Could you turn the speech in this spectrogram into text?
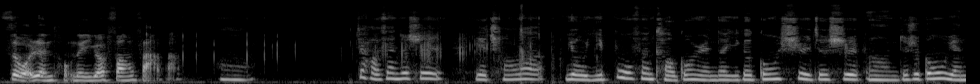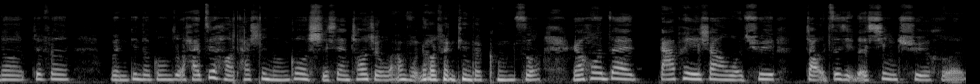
自我认同的一个方法吧。嗯，这好像就是也成了有一部分考公人的一个公式，就是嗯，就是公务员的这份稳定的工作，还最好它是能够实现朝九晚五的稳定的工作，然后再搭配上我去找自己的兴趣和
